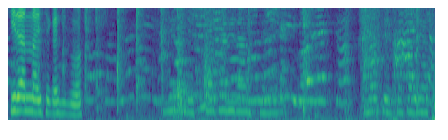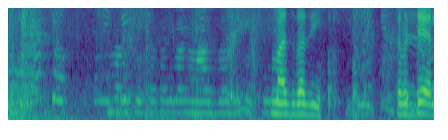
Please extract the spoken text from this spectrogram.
কি রান্না হয়েছে কাকি গো? মাছ ভাজি তারপর ডেল।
